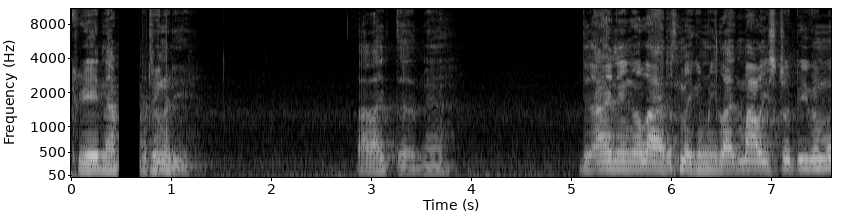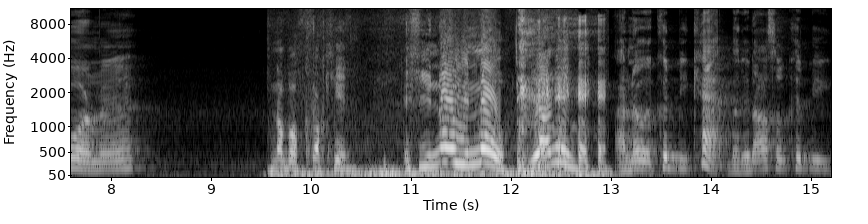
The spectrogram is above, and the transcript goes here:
Creating that opportunity. I like that, man. Dude, I ain't even gonna lie, this making me like Mali Strip even more, man. Another fucking. If you know, you know. You know what I mean? I know it could be cap, but it also could be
